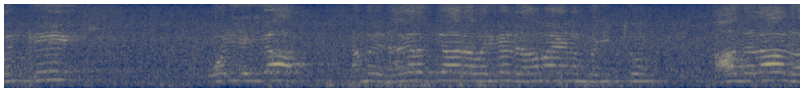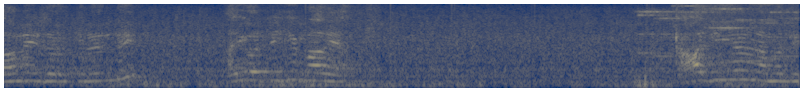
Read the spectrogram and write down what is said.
ஒன்று மோடி ஐயா நமது நகரத்தார் அவர்கள் ராமாயணம் படித்தோம். ஆதலால் ராமேஸ்வரத்திலிருந்து அயோத்திக்கு பாதையார் காசியில் நமது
